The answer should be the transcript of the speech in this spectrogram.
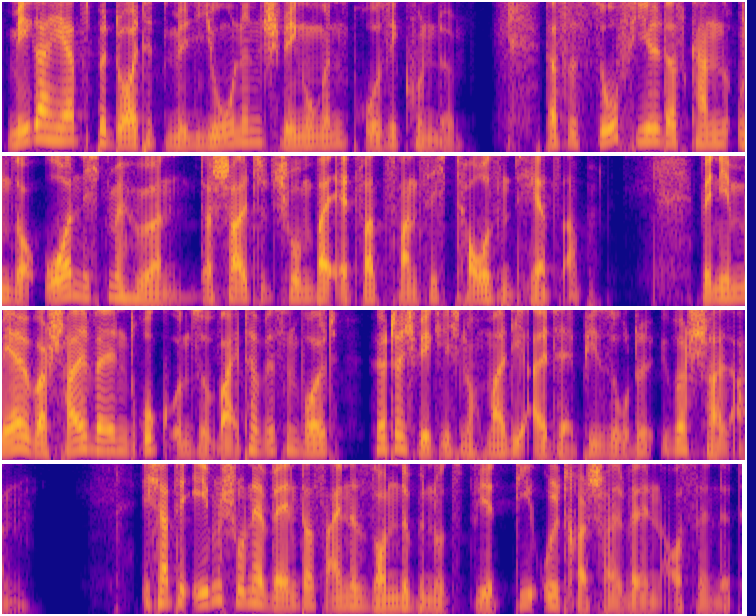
Megahertz bedeutet Millionen Schwingungen pro Sekunde. Das ist so viel, das kann unser Ohr nicht mehr hören. Das schaltet schon bei etwa 20.000 Hertz ab. Wenn ihr mehr über Schallwellen, Druck und so weiter wissen wollt, hört euch wirklich nochmal die alte Episode über Schall an. Ich hatte eben schon erwähnt, dass eine Sonde benutzt wird, die Ultraschallwellen aussendet.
